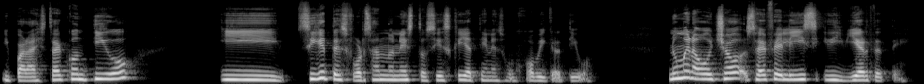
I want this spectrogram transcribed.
y para estar contigo y síguete esforzando en esto si es que ya tienes un hobby creativo. Número 8, sé feliz y diviértete.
